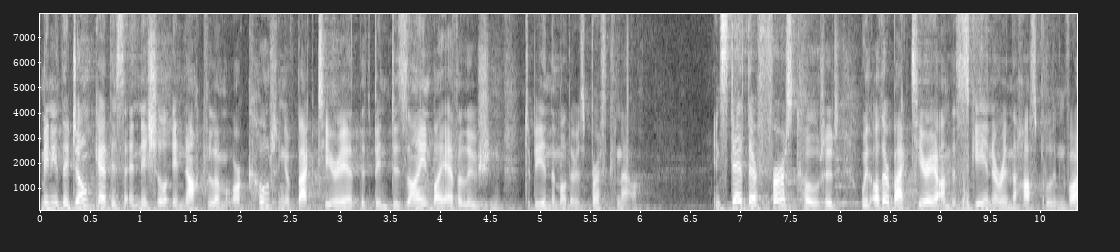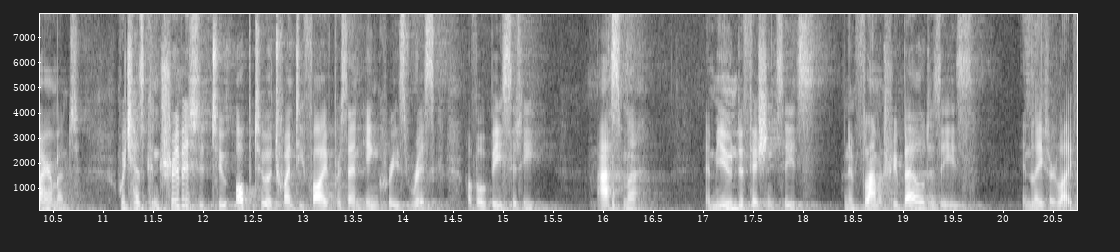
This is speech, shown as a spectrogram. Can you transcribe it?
meaning they don't get this initial inoculum or coating of bacteria that's been designed by evolution to be in the mother's birth canal. Instead, they're first coated with other bacteria on the skin or in the hospital environment, which has contributed to up to a 25% increased risk of obesity, asthma, immune deficiencies, and inflammatory bowel disease in later life.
